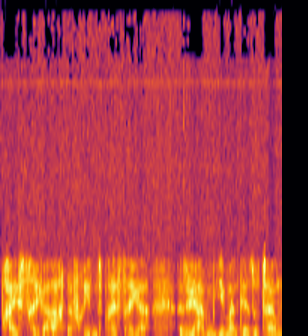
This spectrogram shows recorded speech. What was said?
Preisträger, Aachener Friedenspreisträger. Also wir haben jemanden, der sozusagen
